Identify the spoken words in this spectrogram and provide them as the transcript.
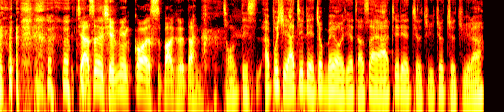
假设前面挂了十八颗蛋，从第四还不行啊？今年就没有延长赛啊？今年九局就九局了。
